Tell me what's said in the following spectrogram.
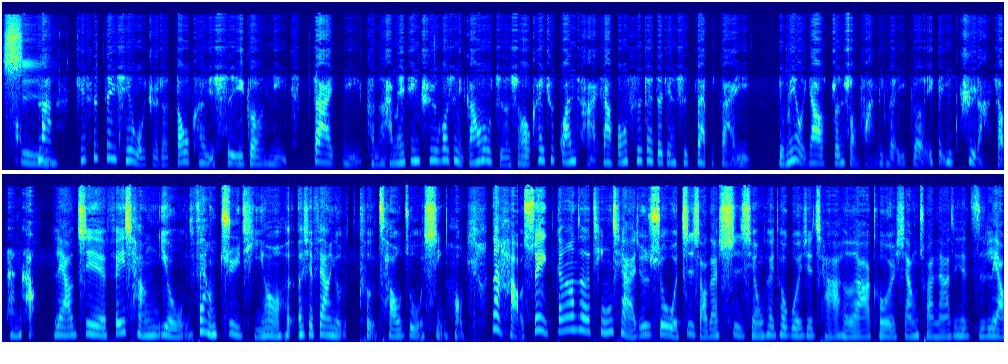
是那其实这些我觉得都可以是一个你在你可能还没进去，或是你刚入职的时候，可以去观察一下公司对这件事在不在意。有没有要遵守法令的一个一个依据啦，小参考。了解非常有非常具体哦，而且非常有可操作性哦。那好，所以刚刚这个听起来就是说我至少在事前，我可以透过一些茶盒啊、口耳相传啊这些资料，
